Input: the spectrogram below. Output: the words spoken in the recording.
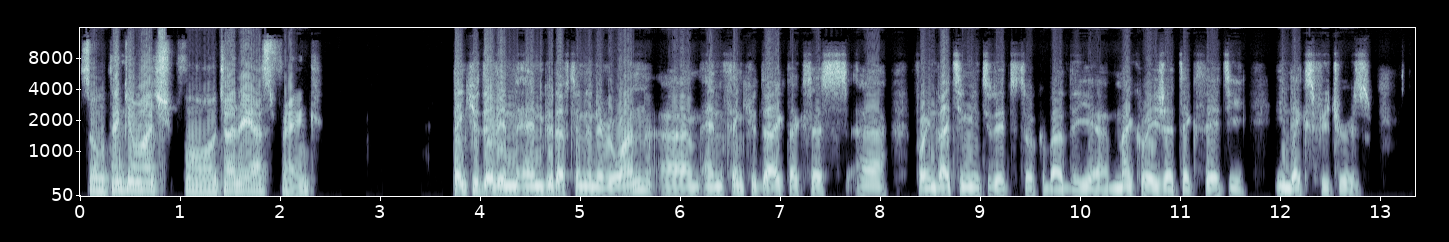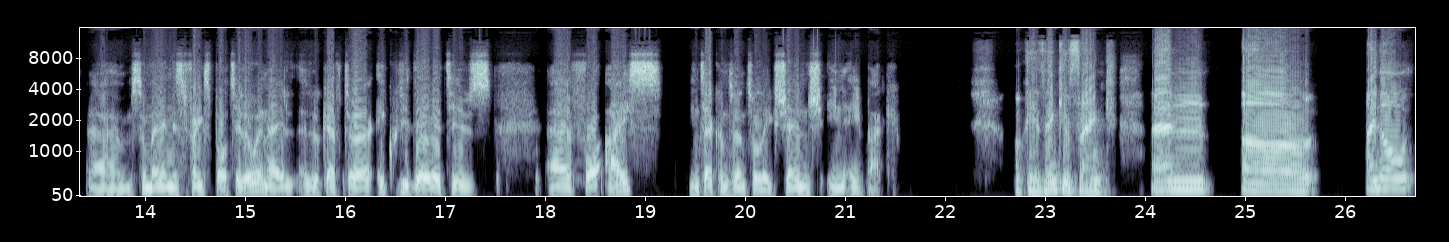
So thank you much for joining us, Frank. Thank you, Devin, and good afternoon, everyone. Um, and thank you, Direct Access, uh, for inviting me today to talk about the uh, Micro Asia Tech 30 Index Futures. Um, so my name is Frank Sportiello, and I look after equity derivatives uh, for ICE, Intercontinental Exchange in APAC. Okay, thank you, Frank. And uh, I know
